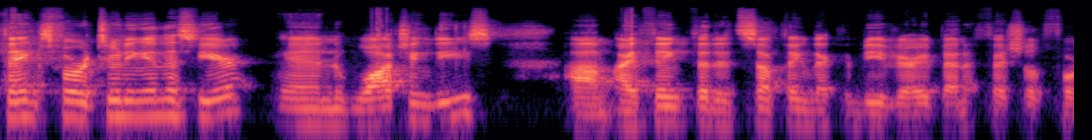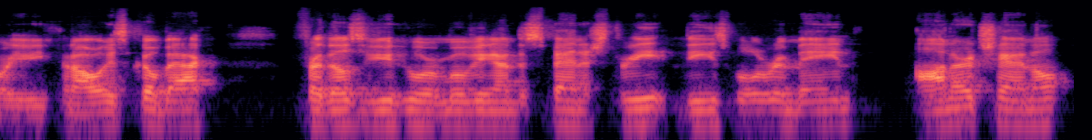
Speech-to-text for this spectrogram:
thanks for tuning in this year and watching these. Um, I think that it's something that can be very beneficial for you. You can always go back. For those of you who are moving on to Spanish 3, these will remain on our channel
